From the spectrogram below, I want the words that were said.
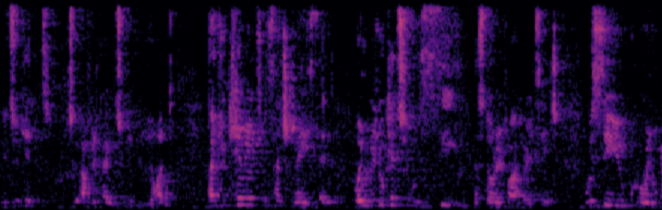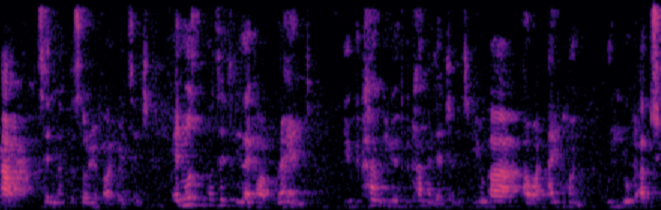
you took it to Africa, you took it beyond, but you carry it with such grace. And when we look at you, we see the story of our heritage. we see you growing up, telling the story of our heritage. And most importantly, like our brand, you become you have become a legend. You are our icon. We look up to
